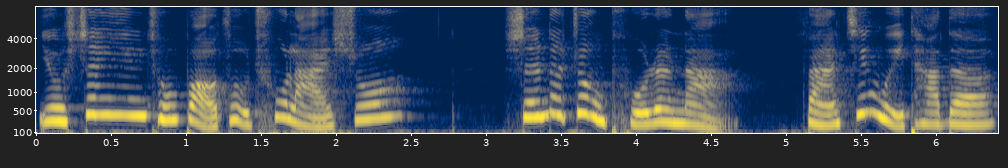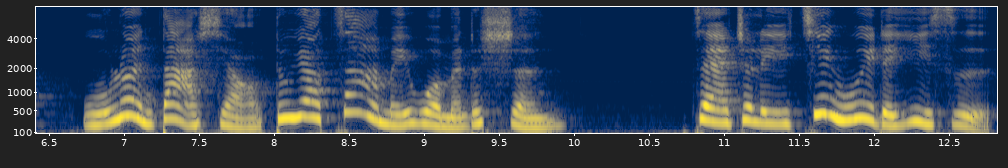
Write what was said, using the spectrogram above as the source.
有声音从宝座出来说：“神的众仆人呐，凡敬畏他的，无论大小，都要赞美我们的神。”在这里，敬畏的意思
